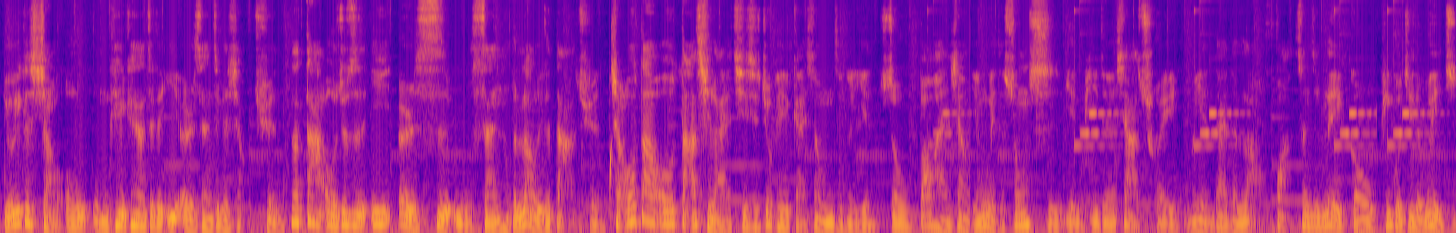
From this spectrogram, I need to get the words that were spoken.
有一个小 O，我们可以看下这个一二三这个小圈，那大 O 就是一二四五三，绕一个大圈。小 O 大 O 打起来，其实就可以改善我们整个眼周，包含像眼尾的松弛、眼皮的下垂、我们眼袋的老化，甚至泪沟、苹果肌的位置，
